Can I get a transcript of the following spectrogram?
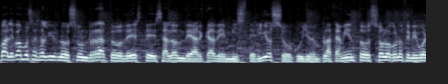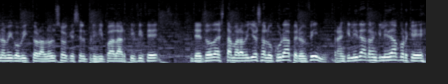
Vale, vamos a salirnos un rato de este salón de arcade misterioso cuyo emplazamiento solo conoce mi buen amigo Víctor Alonso, que es el principal artífice de toda esta maravillosa locura, pero en fin, tranquilidad, tranquilidad porque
